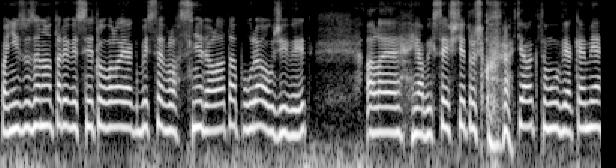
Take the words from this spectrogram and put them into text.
Paní Zuzana tady vysvětlovala, jak by se vlastně dala ta půda oživit ale já bych se ještě trošku vrátila k tomu, v jakém je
